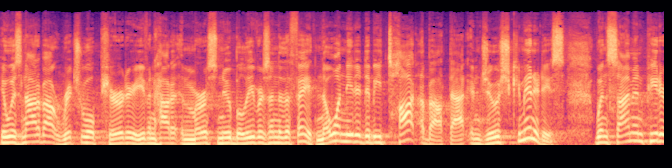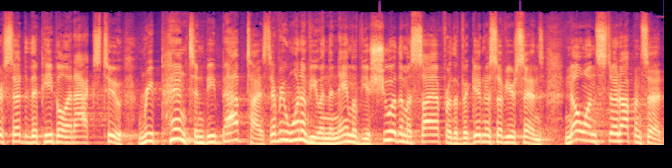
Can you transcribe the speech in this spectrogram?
It was not about ritual purity or even how to immerse new believers into the faith. No one needed to be taught about that in Jewish communities. When Simon Peter said to the people in Acts 2, Repent and be baptized, every one of you, in the name of Yeshua the Messiah for the forgiveness of your sins, no one stood up and said,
